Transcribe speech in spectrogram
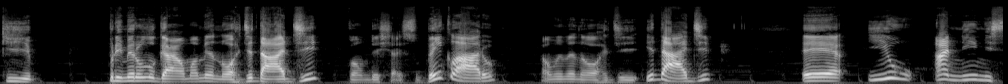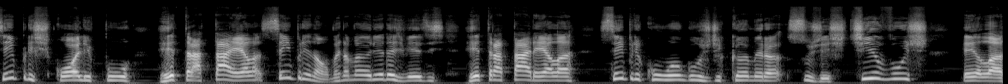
que, em primeiro lugar, é uma menor de idade, vamos deixar isso bem claro, é uma menor de idade, é, e o anime sempre escolhe por retratar ela, sempre não, mas na maioria das vezes, retratar ela sempre com ângulos de câmera sugestivos, ela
